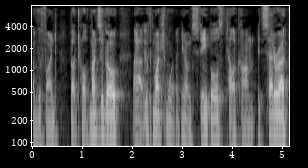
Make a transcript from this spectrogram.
of the fund about 12 months ago, uh, with much more, you know, in staples, telecom, etc.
